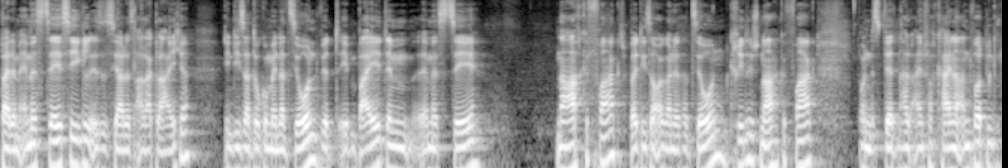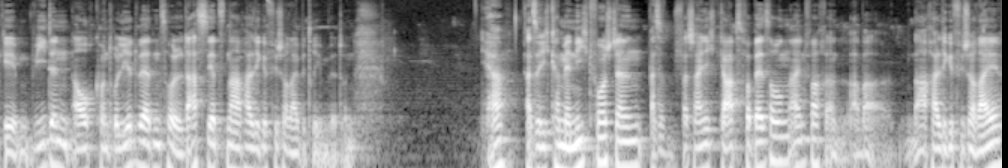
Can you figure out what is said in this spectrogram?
bei dem MSC-Siegel ist es ja das Allergleiche in dieser Dokumentation wird eben bei dem MSC nachgefragt, bei dieser Organisation kritisch nachgefragt und es werden halt einfach keine Antworten gegeben, wie denn auch kontrolliert werden soll, dass jetzt nachhaltige Fischerei betrieben wird. Und ja, also ich kann mir nicht vorstellen, also wahrscheinlich gab es Verbesserungen einfach, aber nachhaltige Fischerei?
